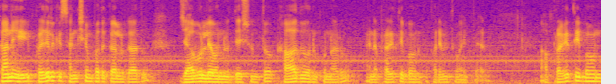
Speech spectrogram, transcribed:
కానీ ప్రజలకి సంక్షేమ పథకాలు కాదు జాబులు లేవన్న ఉద్దేశంతో కాదు అనుకున్నారు. ఆయన ప్రగతి భవన్కి పరిమితం అయిపోయారు ఆ ప్రగతి భవన్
